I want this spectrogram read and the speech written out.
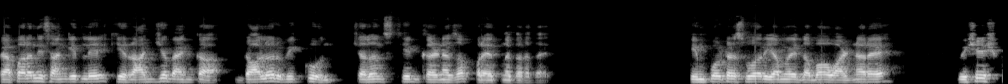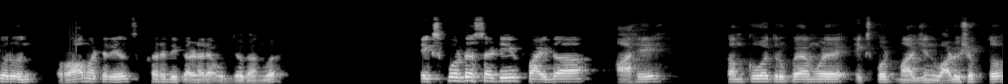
व्यापाऱ्यांनी सांगितले की राज्य बँका डॉलर विकून चलन स्थिर करण्याचा प्रयत्न करत आहेत. इम्पोर्टर्सवर यामुळे दबाव वाढणार आहे. विशेष करून रॉ मटेरियल्स खरेदी करणाऱ्या उद्योगांवर. एक्सपोर्टर्ससाठी फायदा आहे. कमकुवत रुपयामुळे एक्सपोर्ट मार्जिन वाढू शकतो.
